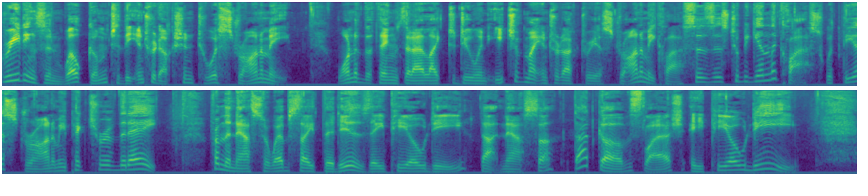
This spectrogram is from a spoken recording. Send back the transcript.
Greetings and welcome to the introduction to astronomy. One of the things that I like to do in each of my introductory astronomy classes is to begin the class with the astronomy picture of the day from the NASA website that is apod.nasa.gov apod.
